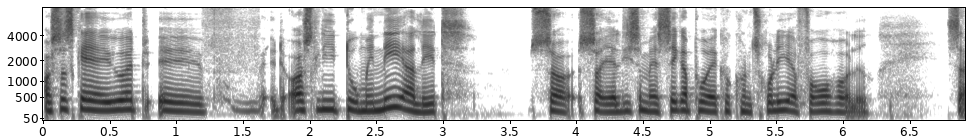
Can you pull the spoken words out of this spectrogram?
og så skal jeg jo øh, også lige dominere lidt, så, så jeg ligesom er sikker på, at jeg kan kontrollere forholdet. Så,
